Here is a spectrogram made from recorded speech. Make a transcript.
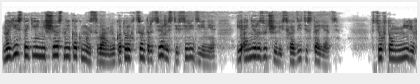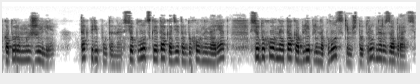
Но есть такие несчастные, как мы с вами, у которых центр тяжести в середине, и они разучились ходить и стоять. Все в том мире, в котором мы жили, так перепутано, все плотское так одето в духовный наряд, все духовное так облеплено плотским, что трудно разобрать.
